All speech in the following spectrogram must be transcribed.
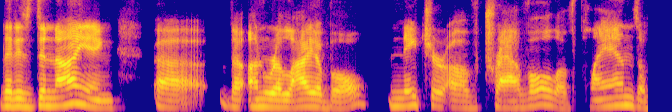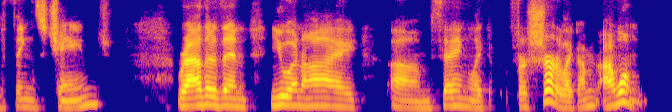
that is denying uh, the unreliable nature of travel, of plans, of things change, rather than you and I um, saying like for sure, like I'm, I won't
